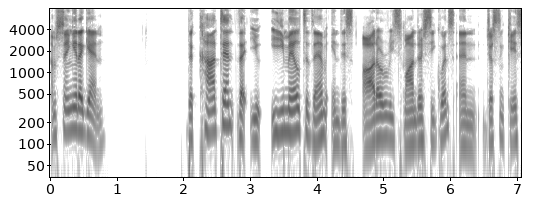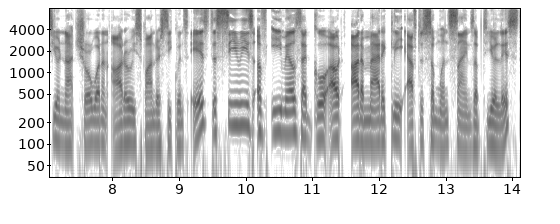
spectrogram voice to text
I'm saying it again the content that you email to them in this autoresponder sequence. And just in case you're not sure what an autoresponder sequence is, the series of emails that go out automatically after someone signs up to your list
